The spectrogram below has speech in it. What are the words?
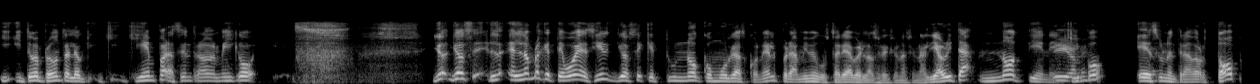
Y, y tú me preguntas, Leo, ¿quién para ser entrenador en México? Yo, yo sé, el nombre que te voy a decir, yo sé que tú no comulgas con él, pero a mí me gustaría verlo en la selección nacional. Y ahorita no tiene equipo, es un entrenador top,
